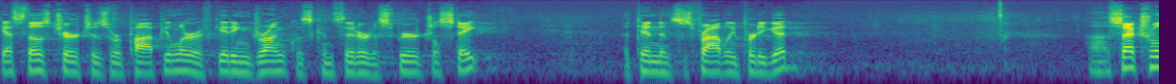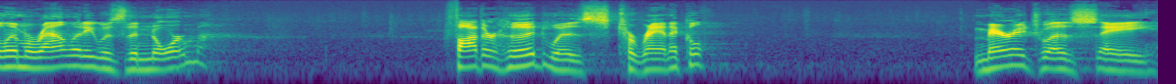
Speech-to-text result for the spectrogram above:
Guess those churches were popular if getting drunk was considered a spiritual state. Attendance was probably pretty good. Uh, sexual immorality was the norm. Fatherhood was tyrannical. Marriage was a,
